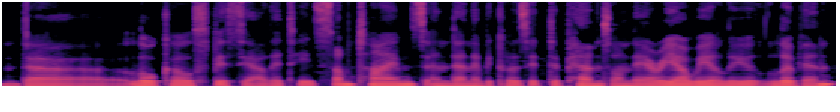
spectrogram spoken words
the local specialities sometimes and then because it depends on the area where you live in.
